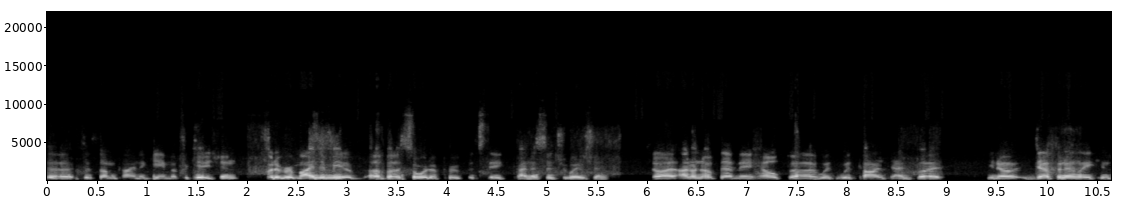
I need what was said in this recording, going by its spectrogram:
to, to some kind of gamification, but it reminded me of, of a sort of proof of stake kind of situation. So I, I don't know if that may help uh, with with content, but you know, definitely can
